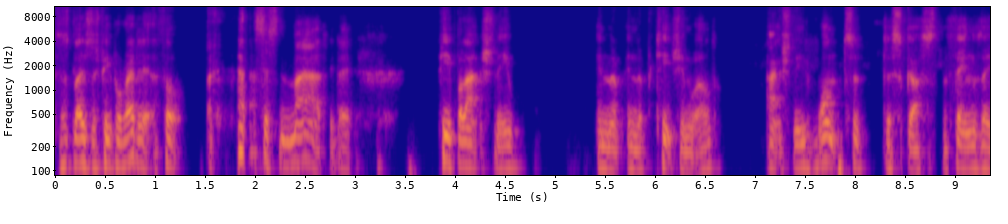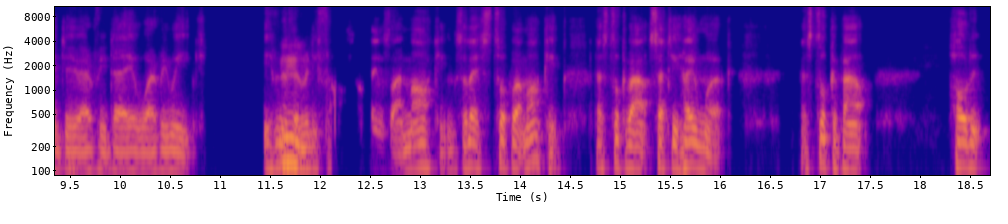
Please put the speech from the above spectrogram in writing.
just loads of people read it. I thought that's just mad. You know, people actually in the in the teaching world actually want to discuss the things they do every day or every week, even if they're hmm. really fast things like marking. So let's talk about marking. Let's talk about setting homework. Let's talk about holding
